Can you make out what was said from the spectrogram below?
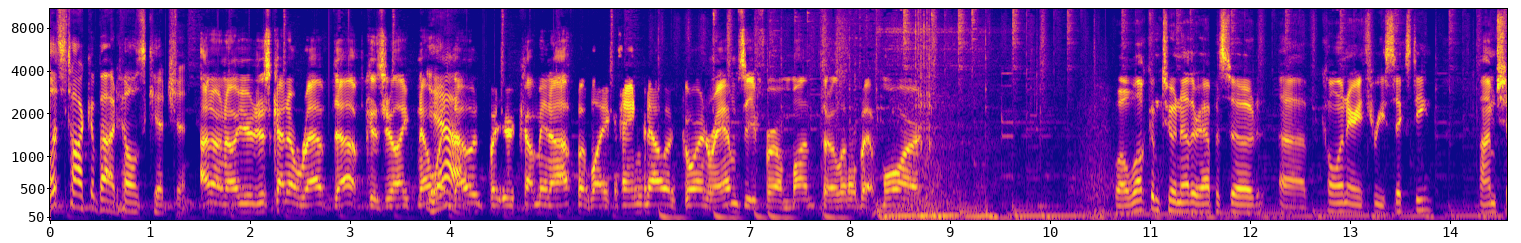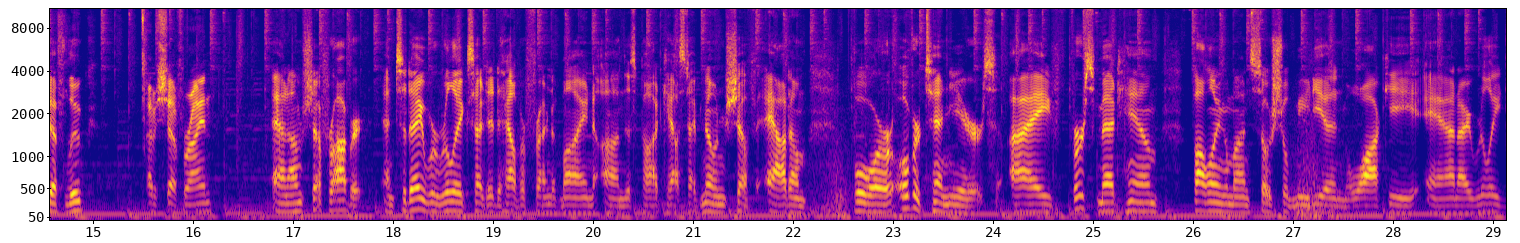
let's talk about Hell's Kitchen. I don't know. You're just kind of revved up because you're like, no Yeah. one knows, but you're coming off of like hanging out with Gordon Ramsay for a month or a little bit more. Well, welcome to another episode of Culinary 360. I'm Chef Luke. I'm Chef Ryan. And I'm Chef Robert. And today we're really excited to have a friend of mine on this podcast. I've known Chef Adam for over 10 years. I first met him following him on social media in Milwaukee, and I really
